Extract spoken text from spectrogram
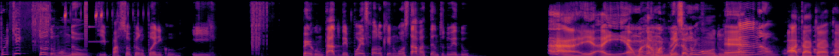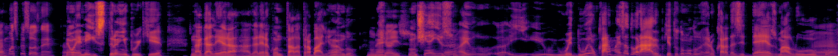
por que todo mundo que passou pelo pânico e perguntado depois falou que não gostava tanto do Edu? Ah, e aí é uma, é não, uma nem coisa todo muito... mundo. É. Ah, não, não, não. Ah, tá, tá, tá. Algumas pessoas, né? Tá. Não, é meio estranho porque na galera, a galera quando tá lá trabalhando, Não né? tinha isso. não tinha isso. É. Aí o- e, e o Edu era um cara mais adorável, porque todo mundo era o cara das ideias, o maluco, É.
